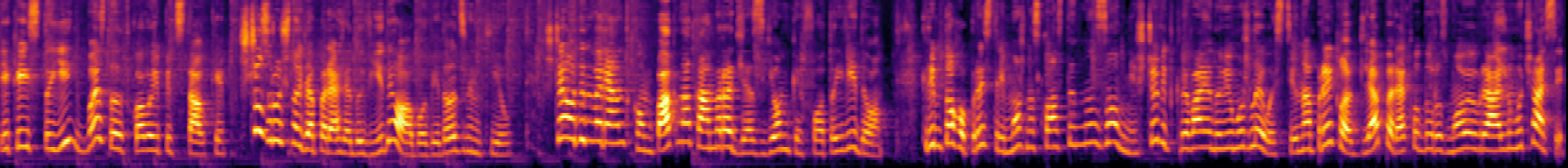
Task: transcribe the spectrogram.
який стоїть без додаткової підставки, що зручно для перегляду відео або відеодзвінків. Ще один варіант компактна камера для зйомки фото і відео. Крім того, пристрій можна скласти назовні, що відкриває нові можливості, наприклад, для перекладу розмови в реальному часі.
